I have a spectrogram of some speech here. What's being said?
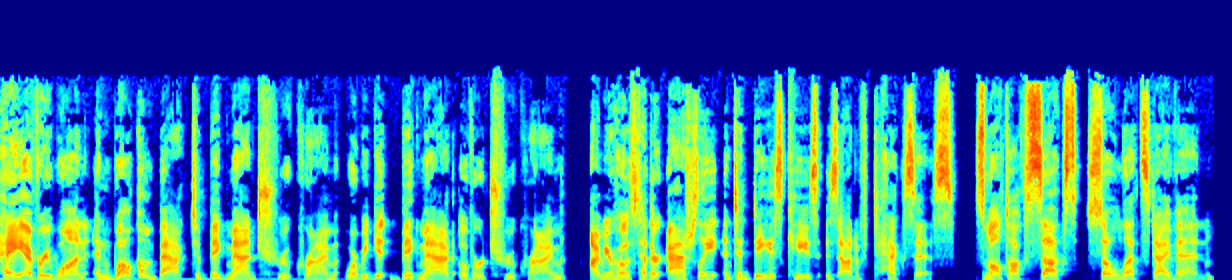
Hey everyone, and welcome back to Big Mad True Crime, where we get big mad over true crime. I'm your host, Heather Ashley, and today's case is out of Texas. Small talk sucks, so let's dive in.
